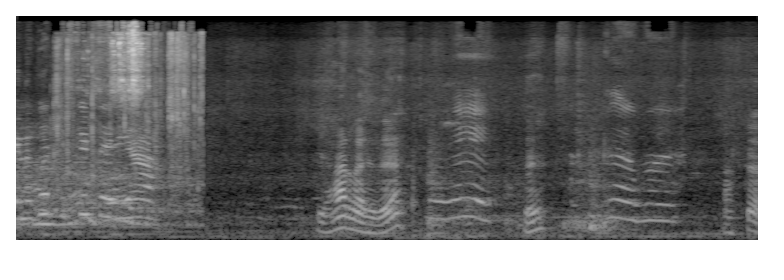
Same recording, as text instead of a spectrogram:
எனக்கு ஒரு பிஸ்கெட் தரியா யாரா இது? அக்கா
